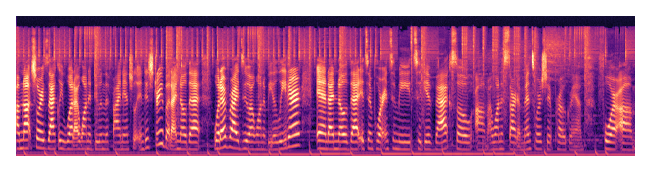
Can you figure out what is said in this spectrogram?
I'm not sure exactly what I want to do in the financial industry, but I know that whatever I do, I want to be a leader. And I know that it's important to me to give back. So um, I want to start a mentorship program for um,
